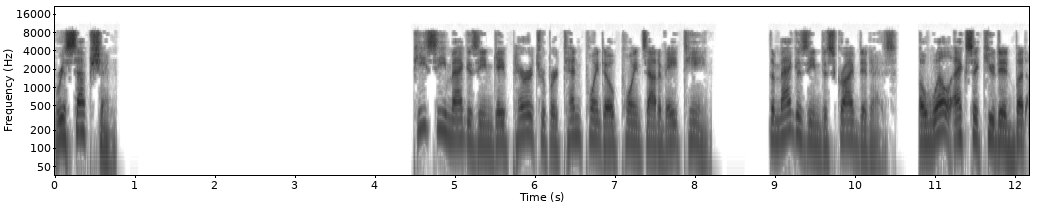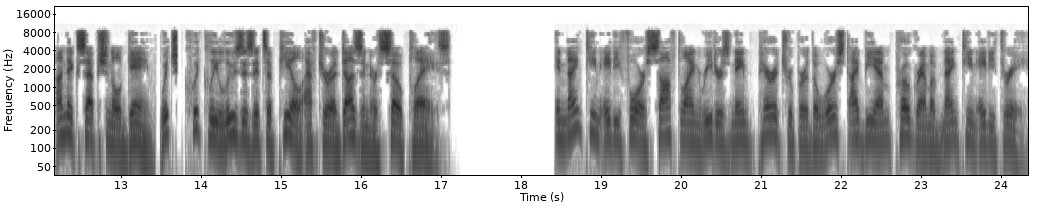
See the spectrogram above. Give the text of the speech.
Reception PC Magazine gave Paratrooper 10.0 points out of 18. The magazine described it as a well-executed but unexceptional game which quickly loses its appeal after a dozen or so plays." In 1984 Softline readers named Paratrooper the worst IBM program of 1983.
